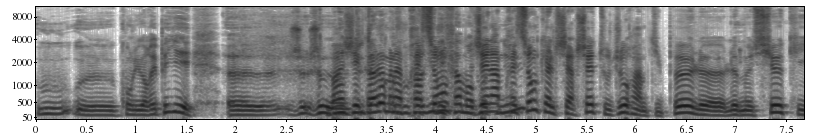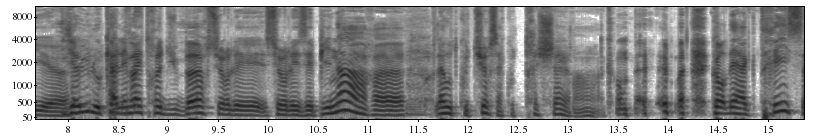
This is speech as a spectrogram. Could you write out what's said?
ou euh, qu'on lui aurait payé. Euh, je, je, Bah, j'ai quand même l'impression, j'ai l'impression qu'elle cherchait toujours un petit peu le, le monsieur qui euh, Il y a eu le allait de- mettre du beurre sur les sur les épinards. Euh, la haute couture, ça coûte très cher hein, quand même. Quand on est actrice,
